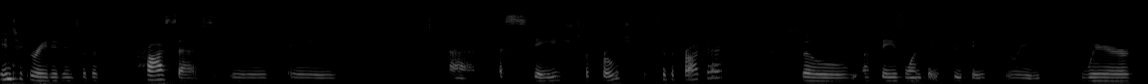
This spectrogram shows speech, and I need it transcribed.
integrated into the process is a uh, a staged approach to the project. So a phase one, phase two, phase three, where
